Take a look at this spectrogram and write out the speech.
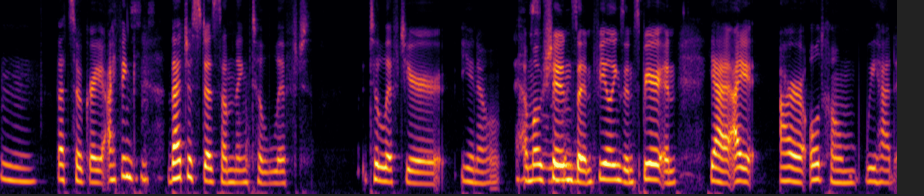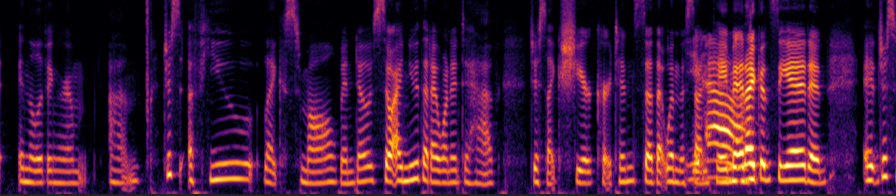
Mm, that's so great. I think that just does something to lift to lift your, you know, Absolutely. emotions and feelings and spirit and yeah, I our old home we had in the living room um, just a few like small windows. So I knew that I wanted to have just like sheer curtains so that when the sun yeah. came in, I could see it. And it just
